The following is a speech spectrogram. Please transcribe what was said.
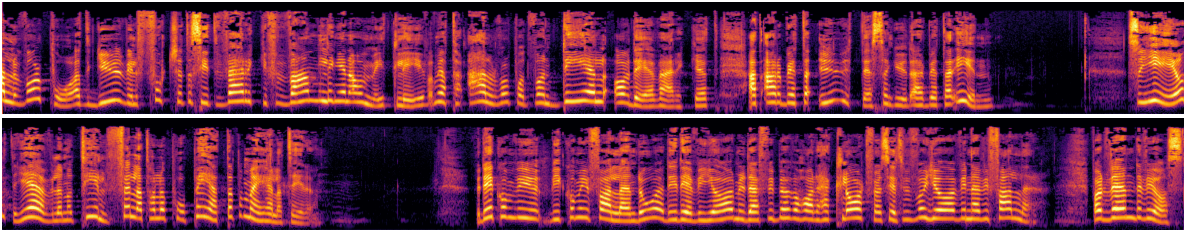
allvar på att Gud vill fortsätta sitt verk i förvandlingen av mitt liv, om jag tar allvar på att vara en del av det verket, att arbeta ut det som Gud arbetar in, så ger jag inte djävulen något tillfälle att hålla på och peta på mig hela tiden. För det kommer vi, vi kommer ju falla ändå, det är det vi gör, men det är därför vi behöver ha det här klart för oss. Vad gör vi när vi faller? Vart vänder vi oss?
